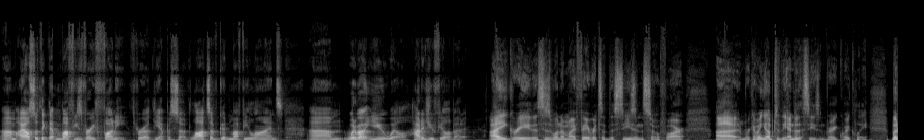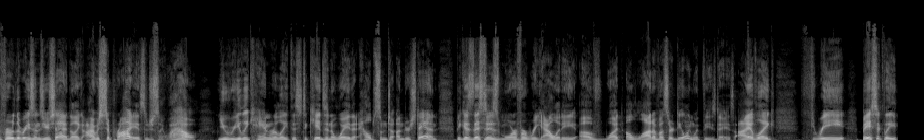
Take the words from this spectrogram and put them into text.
Um, I also think that Muffy's very funny throughout the episode. Lots of good Muffy lines. Um, what about you, Will? How did you feel about it? I agree. This is one of my favorites of the season so far. Uh, and we're coming up to the end of the season very quickly. But for the reasons you said, like I was surprised. Just like, wow, you really can relate this to kids in a way that helps them to understand because this is more of a reality of what a lot of us are dealing with these days. I have like three basically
